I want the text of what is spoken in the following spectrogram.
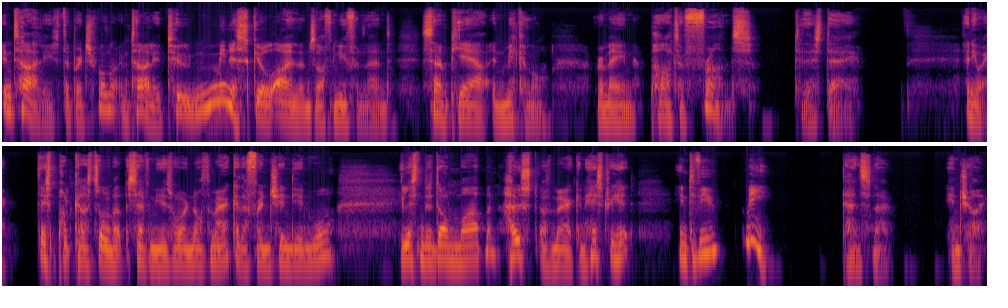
entirely to the British. Well, not entirely. Two minuscule islands off Newfoundland, Saint Pierre and Miquelon, remain part of France to this day. Anyway, this podcast is all about the Seven Years' War in North America, the French Indian War. You listen to Don Wildman, host of American History Hit, interview me, Dan Snow. Enjoy.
